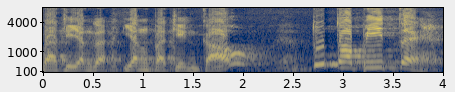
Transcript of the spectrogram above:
bagi yang yang bagi engkau tutopite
